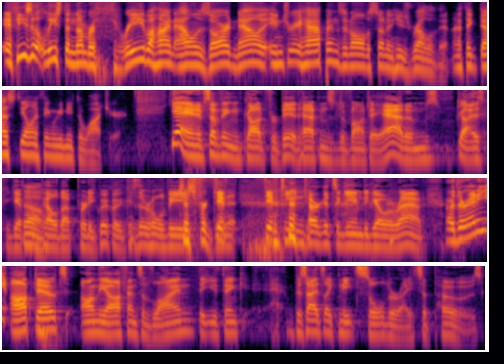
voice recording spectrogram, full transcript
if he's at least a number three behind Allen Lazard, now an injury happens and all of a sudden he's relevant. I think that's the only thing we need to watch here. Yeah, and if something, God forbid, happens to Davante Adams, guys could get So- propelled up pretty quickly because there will be Just forget it. 15 targets a game to go around. Are there any opt outs on the offensive line that you think, besides like Nate Solder, I suppose,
